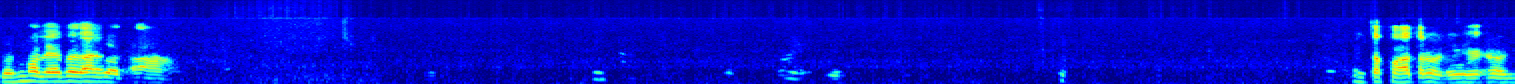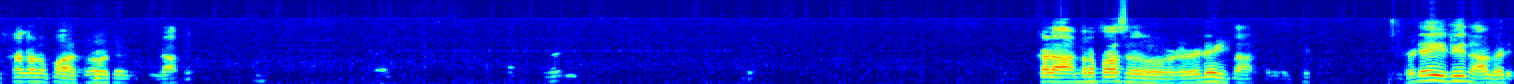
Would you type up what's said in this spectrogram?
దుమ్మ లేకపోతే దానికి ఇంత పాత రోడ్డు సగం ఇక్కడ ఆంధ్రపాస్ రెడీ అయిందా రెడీ అయిపోయింది ఆల్రెడీ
